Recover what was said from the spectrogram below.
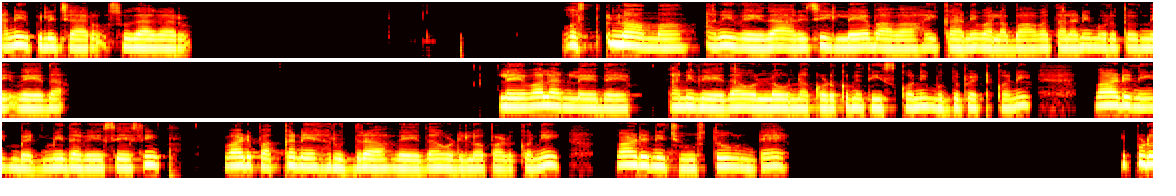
అని పిలిచారు సుధాగారు. వస్తున్నా అమ్మా అని వేద అరిచి లే బావా ఇక అని వాళ్ళ బావ తలని మురుతుంది వేద. లేవాలని లేదే అని వేద ఒళ్ళో ఉన్న కొడుకుని తీసుకొని ముద్దు పెట్టుకొని వాడిని బెడ్ మీద వేసేసి వాడి పక్కనే రుద్ర వేద ఒడిలో పడుకొని వాడిని చూస్తూ ఉంటే ఇప్పుడు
